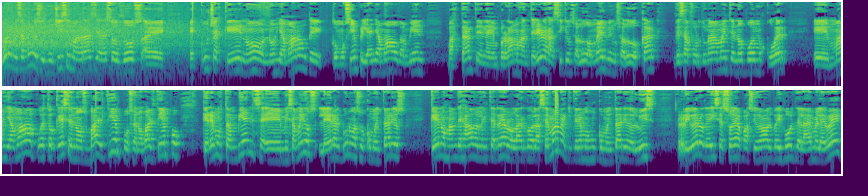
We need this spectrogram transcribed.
bueno mis amigos, y muchísimas gracias a esos dos eh, escuchas que no nos llamaron, que como siempre ya han llamado también bastante en, programas anteriores, así que un saludo a Melvin, un saludo a Oscar. Desafortunadamente no podemos coger eh, más llamadas, puesto que se nos va el tiempo, se nos va el tiempo. Queremos también, eh, mis amigos, leer algunos de sus comentarios que nos han dejado en la internet a lo largo de la semana. Aquí tenemos un comentario de Luis Rivero que dice, soy apasionado del béisbol de la MLB,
